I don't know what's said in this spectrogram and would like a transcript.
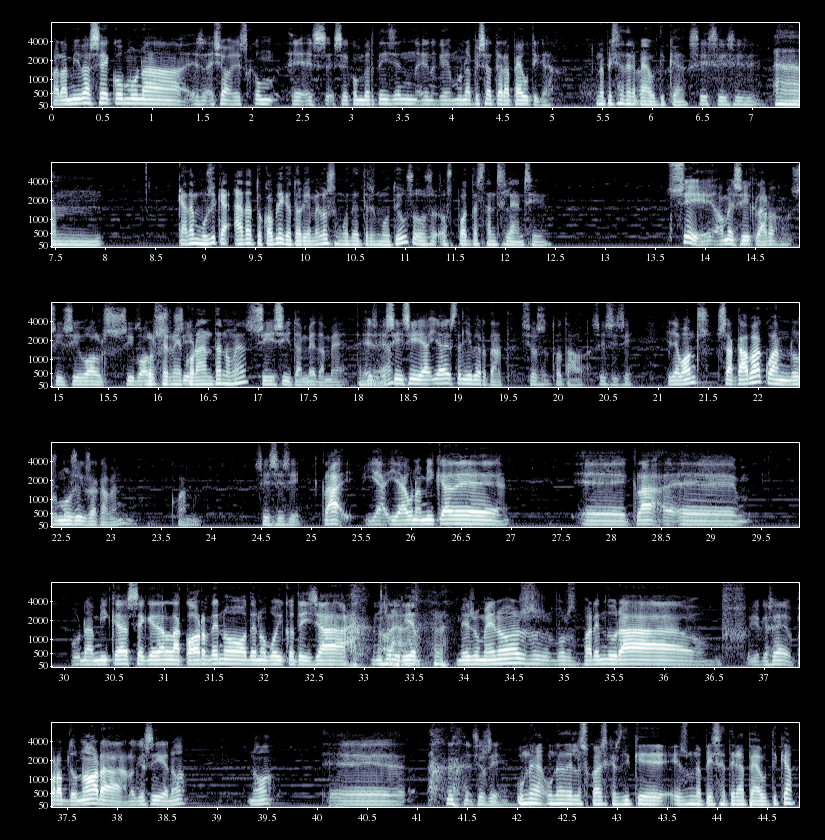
per a mi va ser com una... És, això, és com, és, se converteix en, en una peça terapèutica. Una peça terapèutica. Sí, sí, sí. sí. Um, cada música ha de tocar obligatòriament els 53 motius o, o es pot estar en silenci? Sí, home, sí, claro. Sí, si vols... Si Si vols vols fer-ne sí. 40 només? Sí, sí, també, també. També, és, eh? sí, sí, hi ha, hi ha aquesta llibertat, això és total, sí, sí, sí. I llavors s'acaba quan els músics acaben. Quan... Sí, sí, sí. Clar, hi ha, hi ha una mica de... Eh, clar, eh, una mica se queda en l'acord de no, de no boicotejar, no Clar. diríem, més o menys pues, farem durar, uf, jo què sé, prop d'una hora, el que sigui, no? No? Eh, això sí. Una, una de les coses que has dit que és una peça terapèutica,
